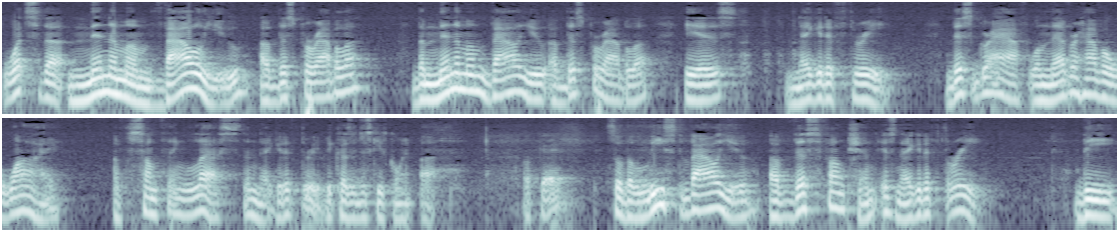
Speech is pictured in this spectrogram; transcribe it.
what's the minimum value of this parabola? The minimum value of this parabola is negative 3. This graph will never have a y of something less than negative 3 because it just keeps going up. Okay? So the least value of this function is negative 3. The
